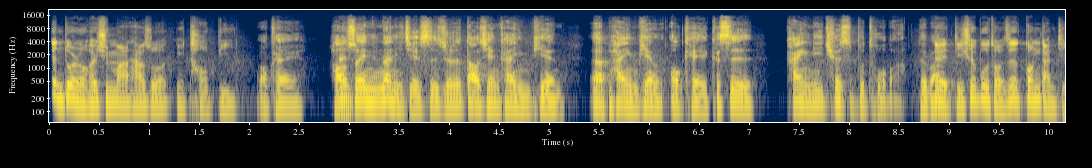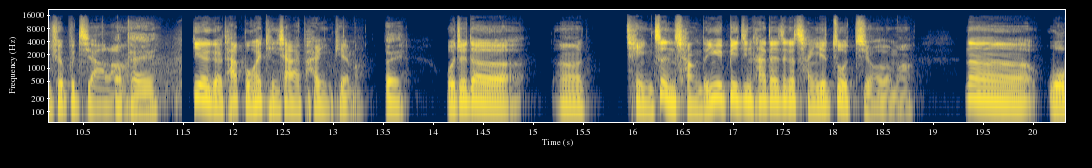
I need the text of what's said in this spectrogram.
更多人会去骂他说你逃避。OK，好，所以那你解释就是道歉、开影片、呃拍影片 OK，可是开影力确实不妥吧？对吧？对，的确不妥，这个观感的确不佳了。OK，第二个他不会停下来拍影片嘛？对，我觉得呃挺正常的，因为毕竟他在这个产业做久了嘛。那我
